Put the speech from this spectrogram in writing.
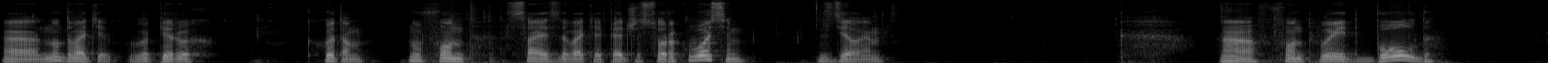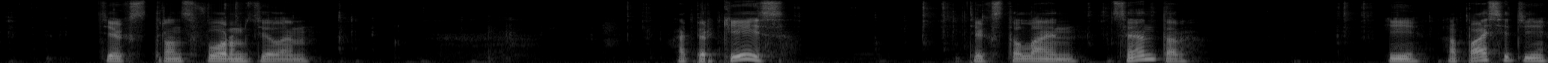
Э, ну, давайте, во-первых, какой там, ну, font size, давайте опять же 48 сделаем. Э, font weight bold. Текст transform сделаем uppercase. Текст align center. И opacity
